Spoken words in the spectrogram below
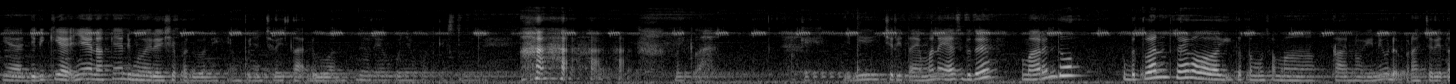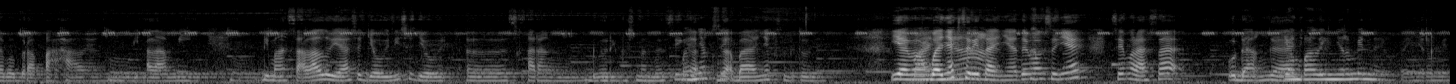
Ya, jadi kayaknya enaknya dimulai dari siapa dulu nih yang punya cerita duluan. dari yang punya podcast dulu deh Baiklah. Oke, jadi cerita yang mana ya sebetulnya? Kemarin tuh kebetulan saya kalau lagi ketemu sama Kano ini udah pernah cerita beberapa hal yang dialami di masa lalu ya. Sejauh ini sejauh eh, sekarang 2019 sih nggak Banyak sih. nggak banyak sebetulnya. Iya memang banyak. Banyak. ceritanya, tapi maksudnya saya merasa udah enggak. yang paling nyeremin deh yang paling nyeremin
